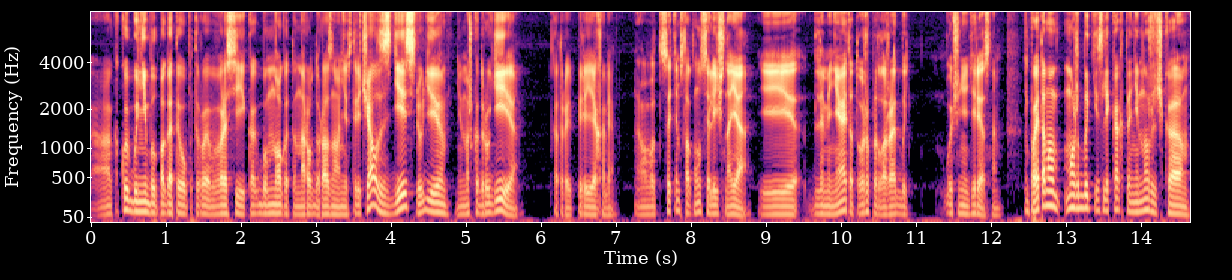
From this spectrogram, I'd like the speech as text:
какой бы ни был богатый опыт в России, как бы много ты народу разного не встречал, здесь люди немножко другие, которые переехали. Вот с этим столкнулся лично я. И для меня это тоже продолжает быть очень интересным. Поэтому, может быть, если как-то немножечко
